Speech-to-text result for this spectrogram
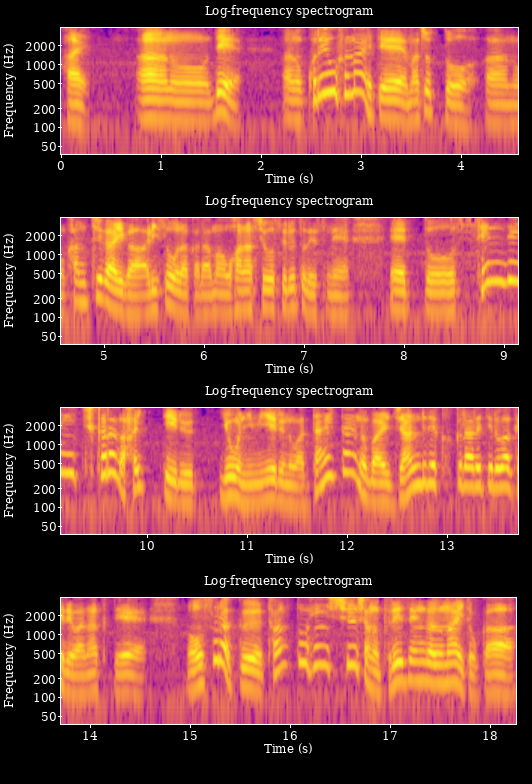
はい。あの、で、あの、これを踏まえて、まあ、ちょっと、あの、勘違いがありそうだから、まあ、お話をするとですね、えっと、宣伝に力が入っているように見えるのは、大体の場合、ジャンルでくくられてるわけではなくて、まあ、おそらく担当編集者のプレゼンがうまいとか、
